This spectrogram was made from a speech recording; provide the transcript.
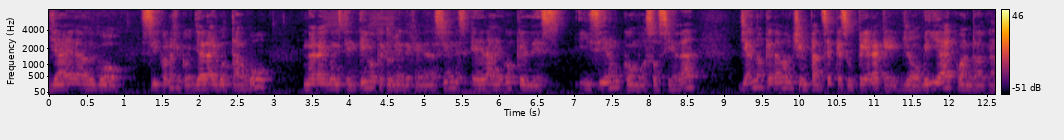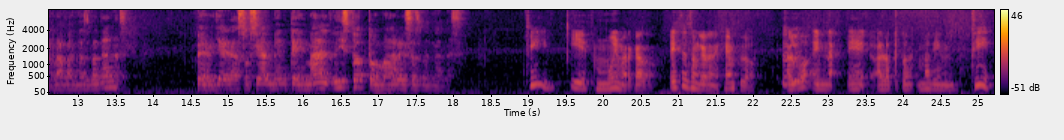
Ya era algo psicológico, ya era algo tabú, no era algo instintivo que tuvieron de generaciones, era algo que les hicieron como sociedad. Ya no quedaba un chimpancé que supiera que llovía cuando agarraban las bananas, pero ya era socialmente mal visto tomar esas bananas. Sí, y es muy marcado. Ese es un gran ejemplo. Algo en, eh, a lo que, más bien, sí,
